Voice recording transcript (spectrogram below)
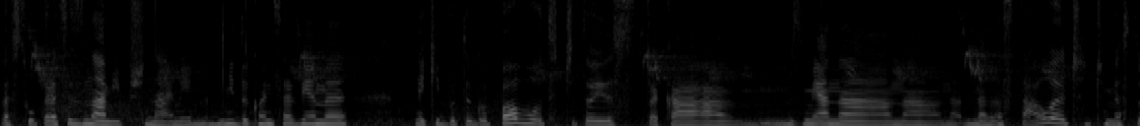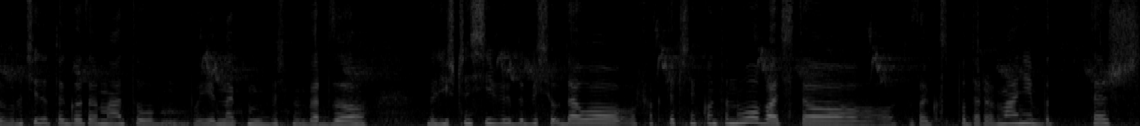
we współpracy z nami przynajmniej. Nie do końca wiemy, jaki był tego powód, czy to jest taka zmiana na, na, na stałe, czy, czy miasto wróci do tego tematu, bo jednak my byśmy bardzo byli szczęśliwi, gdyby się udało faktycznie kontynuować to, to zagospodarowanie, bo też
